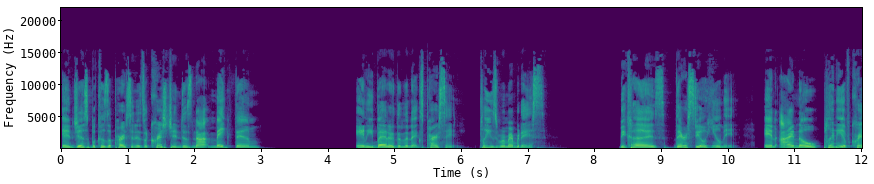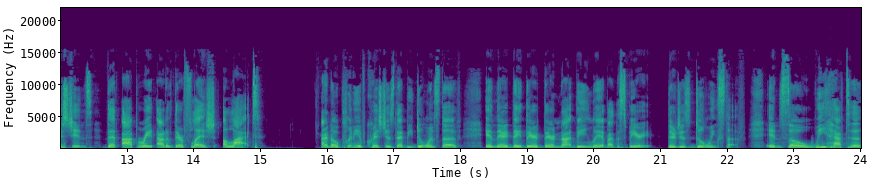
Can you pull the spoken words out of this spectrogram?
And just because a person is a Christian does not make them any better than the next person. Please remember this because they're still human. And I know plenty of Christians that operate out of their flesh a lot I know plenty of Christians that be doing stuff and they're they they're they're not being led by the spirit. They're just doing stuff. And so we have to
